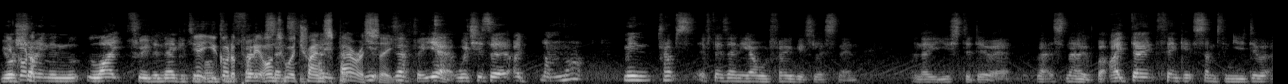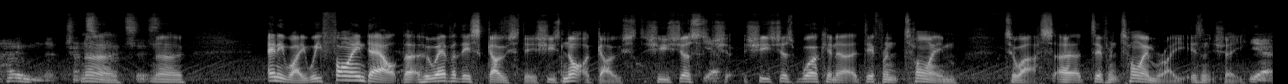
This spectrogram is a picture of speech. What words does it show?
you're shining light through the negative. Yeah, you've got to put it onto a transparency. Yeah, exactly. Yeah, which is a. I, I'm not. I mean, perhaps if there's any old fogies listening, and they used to do it, let us know. But I don't think it's something you do at home. The No, transparencies. no. Anyway, we find out that whoever this ghost is, she's not a ghost. She's just Yeah. sh- she's just working at a different time to us, a different time rate, isn't she? Yeah,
